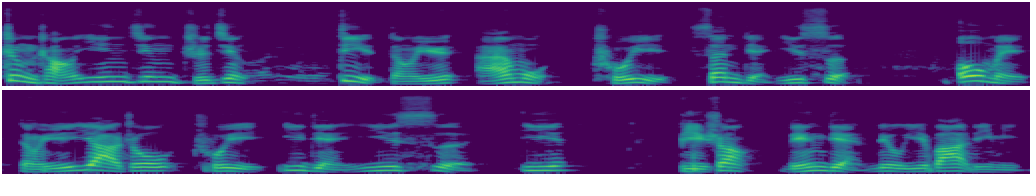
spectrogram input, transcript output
正常阴茎直径 D 等于 M 除以三点一四，欧美等于亚洲除以一点一四一，比上零点六一八厘米。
